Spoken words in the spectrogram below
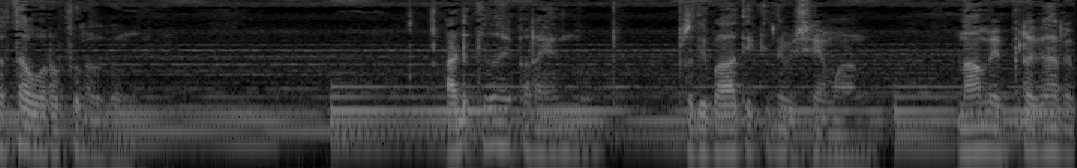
കർത്താവ് ഉറപ്പ് നൽകുന്നു. അടുത്തതായി പറയുന്നത് പ്രതിപാദിക്കുന്ന വിഷയമാണ് നാം എപ്രകാരം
